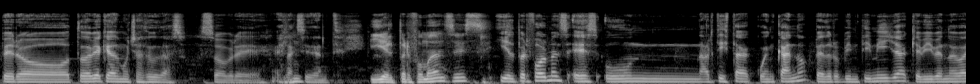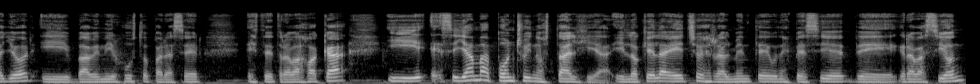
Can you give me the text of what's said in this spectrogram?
pero todavía quedan muchas dudas sobre el accidente. ¿Y el performance es? Y el performance es un artista cuencano, Pedro Vintimilla, que vive en Nueva York y va a venir justo para hacer este trabajo acá. Y eh, se llama Poncho y Nostalgia. Y lo que él ha hecho es realmente una especie de grabación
